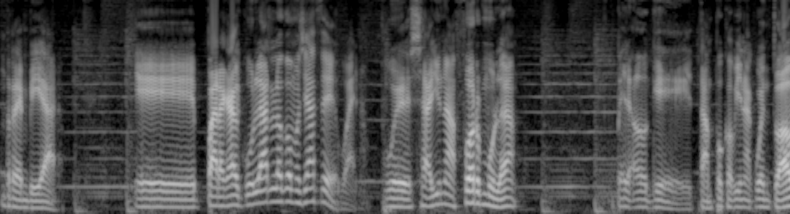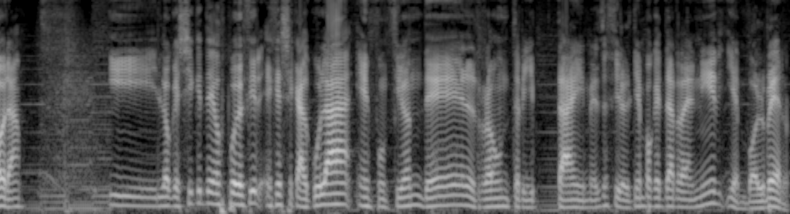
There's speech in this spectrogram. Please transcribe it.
reenviar. Eh, para calcularlo, ¿cómo se hace? Bueno, pues hay una fórmula, pero que tampoco viene a cuento ahora. Y lo que sí que te os puedo decir es que se calcula en función del round trip time, es decir, el tiempo que tarda en ir y en volver.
